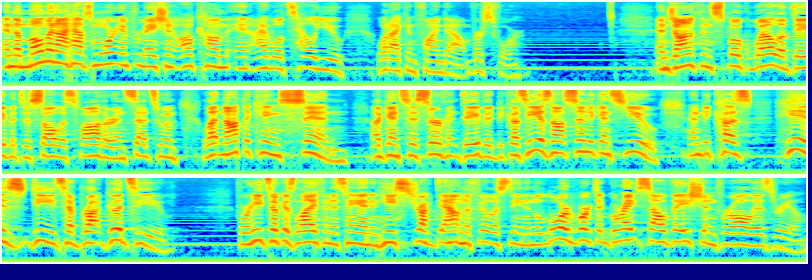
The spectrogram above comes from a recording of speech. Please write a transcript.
and the moment I have some more information, I'll come and I will tell you what I can find out. Verse 4. And Jonathan spoke well of David to Saul his father and said to him, Let not the king sin against his servant David, because he has not sinned against you, and because his deeds have brought good to you. For he took his life in his hand, and he struck down the Philistine, and the Lord worked a great salvation for all Israel.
